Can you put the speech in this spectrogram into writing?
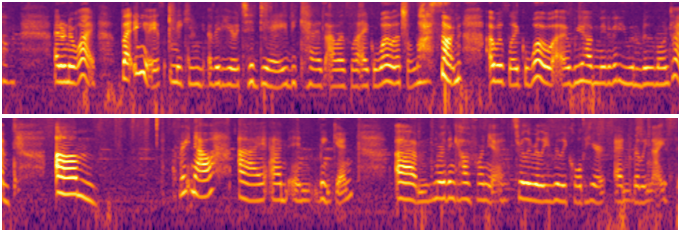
Um, I don't know why. But anyways, making a video today because I was like, whoa, that's a lot of sun. I was like, whoa, I, we haven't made a video in a really long time. Um, right now, I am in Lincoln, um, Northern California. It's really, really, really cold here and really nice.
